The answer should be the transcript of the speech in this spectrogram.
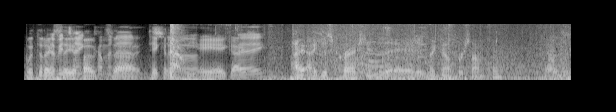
What did I Heavy say about uh, in, taking so, out the AA guys? I just crashed into the AA. Doesn't that count for something? Does.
